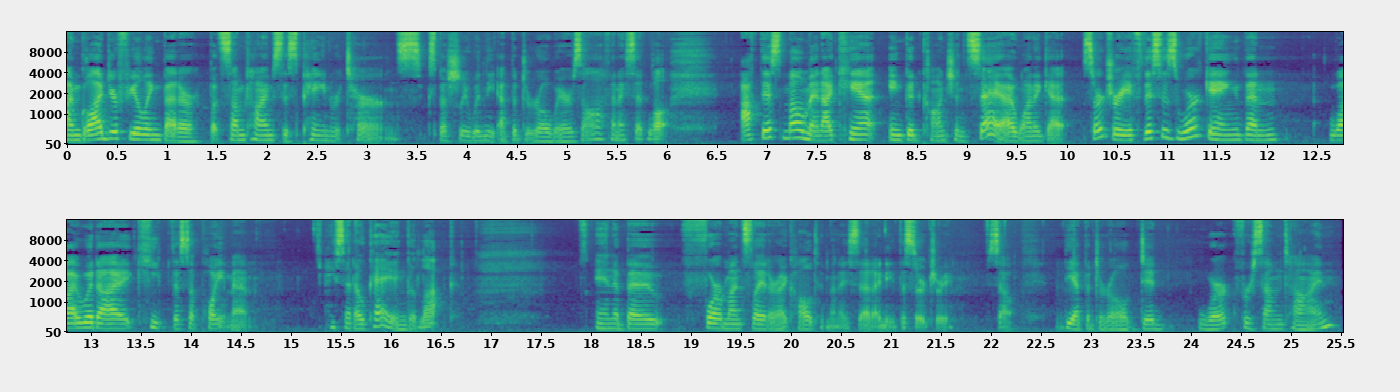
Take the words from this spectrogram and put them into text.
I'm glad you're feeling better, but sometimes this pain returns, especially when the epidural wears off. And I said, Well, at this moment, I can't, in good conscience, say I want to get surgery. If this is working, then why would I keep this appointment? He said, Okay, and good luck. And about four months later, I called him and I said, I need the surgery. So the epidural did work for some time.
